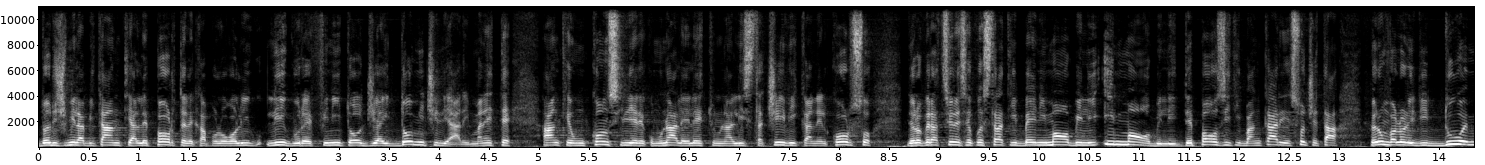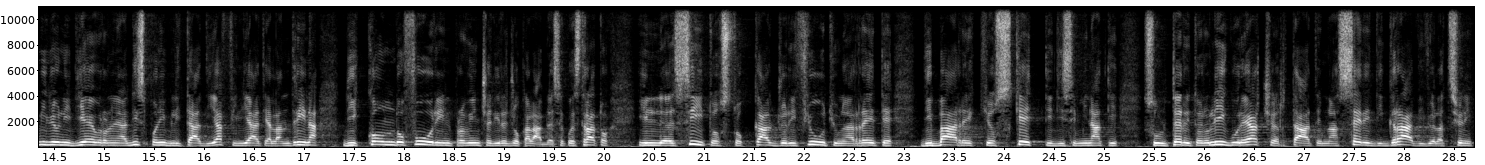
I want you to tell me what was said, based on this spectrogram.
12.000 abitanti alle porte del capoluogo Ligure, è finito oggi ai domiciliari. Manette anche un consigliere comunale eletto in una lista civica. Nel corso dell'operazione sequestrati beni mobili, immobili, depositi bancari e società per un valore di 2 milioni di euro nella disponibilità di affiliati all'Andrina Marina di Condofuri in provincia di Reggio Calabria. Sequestrato il sito stoccaggio rifiuti, una rete di bar e chioschetti disseminati sul territorio ligure e accertate una serie di gravi violazioni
